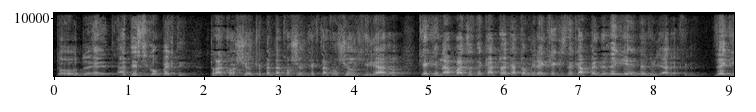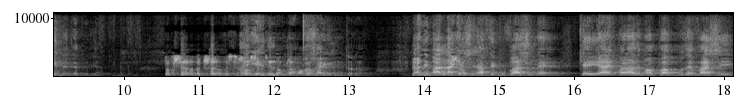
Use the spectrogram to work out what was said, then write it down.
το ε, αντίστοιχο παίκτη 300 και 500 και 700 χιλιάδων και έχει ένα μπάτζετ 100 εκατομμύρια και έχεις 15, δεν γίνεται δουλειά ρε φίλε. Δεν γίνεται δουλειά. Το ξέρω, το ξέρω. Δυστυχώς Δεν έτσι γίνεται. είναι τα δουλειά. πράγματα. Πώς θα γίνει τώρα; Δηλαδή, μαλάκες ξέρω. είναι αυτοί που βάζουν και η ΑΕΚ, παράδειγμα, ο Πάου που δεν βάζει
